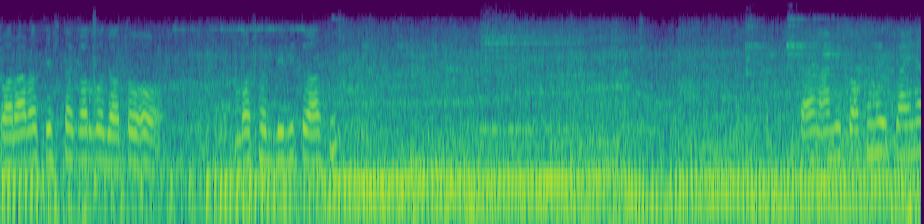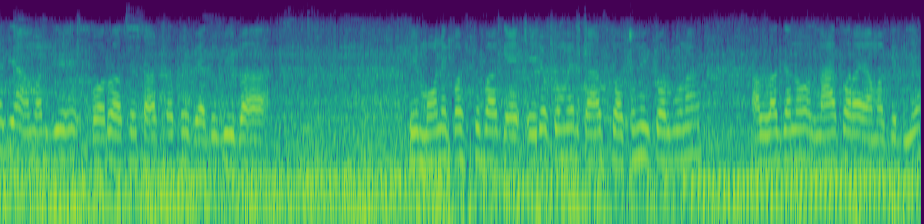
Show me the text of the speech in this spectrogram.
করারও চেষ্টা করব যত বছর জীবিত আছি। কারণ আমি কখনোই চাই না যে আমার যে বড় আছে তার সাথে বেদবি বা সে মনে কষ্ট এ- এরকমের কাজ কখনোই করব না। আল্লাহ যেন না করায় আমাকে দিয়া।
